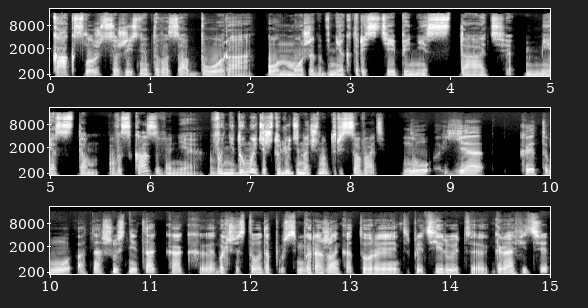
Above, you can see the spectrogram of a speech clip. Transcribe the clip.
как сложится жизнь этого забора. Он может в некоторой степени стать местом высказывания. Вы не думаете, что люди начнут рисовать? Ну, я к этому отношусь не так, как э, большинство, допустим, горожан, которые интерпретируют э, граффити,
